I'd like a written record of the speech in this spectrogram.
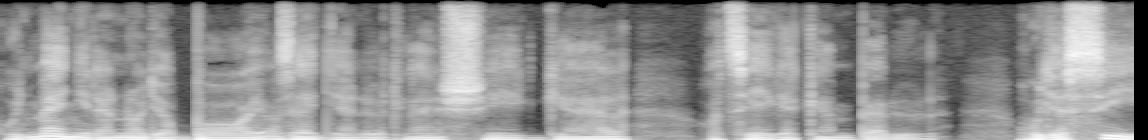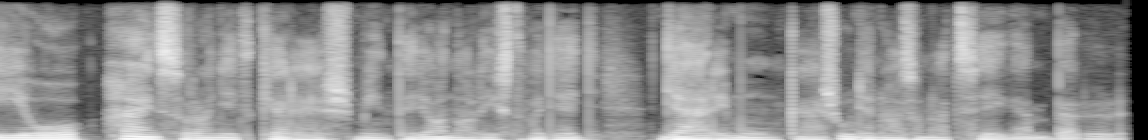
hogy mennyire nagy a baj az egyenlőtlenséggel a cégeken belül hogy a CEO hányszor annyit keres, mint egy analiszt vagy egy gyári munkás ugyanazon a cégen belül.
